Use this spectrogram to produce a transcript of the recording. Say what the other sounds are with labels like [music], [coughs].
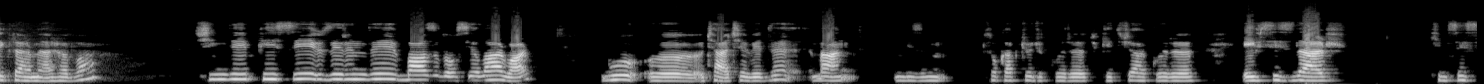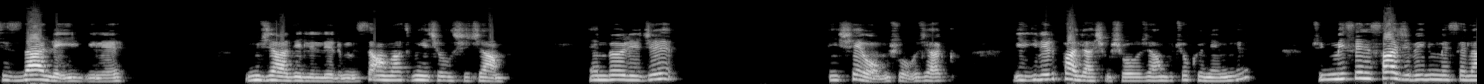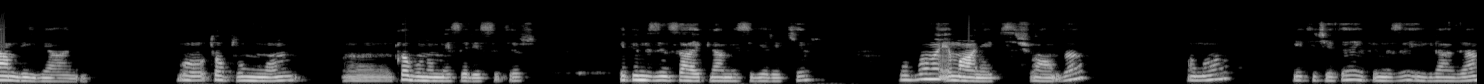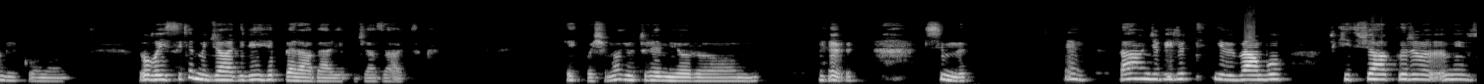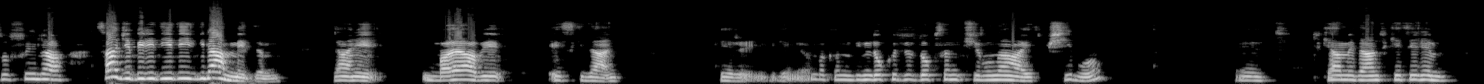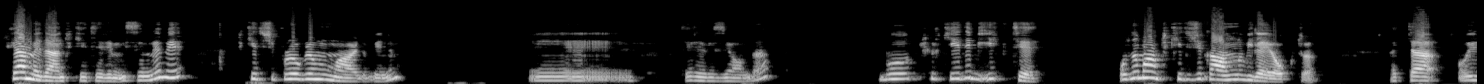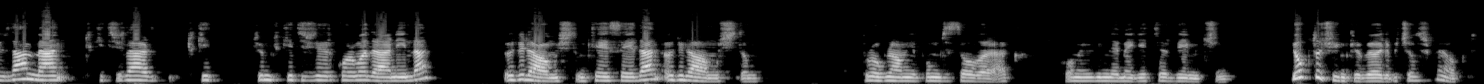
Tekrar merhaba. Şimdi PC üzerinde bazı dosyalar var. Bu e, çerçevede ben bizim sokak çocukları, tüketici hakları, evsizler, kimsesizlerle ilgili mücadelelerimizi anlatmaya çalışacağım. Hem böylece şey olmuş olacak, bilgileri paylaşmış olacağım. Bu çok önemli. Çünkü mesele sadece benim meselem değil yani. Bu toplumun, e, kabunun meselesidir. Hepimizin sahiplenmesi gerekir. Bu bana emanet şu anda. Ama neticede hepimizi ilgilendiren bir konu. Dolayısıyla mücadeleyi hep beraber yapacağız artık. Tek başıma götüremiyorum. [laughs] Şimdi, evet, daha önce belirttiğim gibi ben bu tüketici hakları mevzusuyla sadece belediyede ilgilenmedim. Yani bayağı bir eskiden beri ilgileniyorum. Bakın 1993 yılına ait bir şey bu. Evet. Tükenmeden tüketelim, tükenmeden tüketelim isimli bir tüketici programım vardı benim. Ee, televizyonda. Bu Türkiye'de bir ilkti. O zaman tüketici kanunu bile yoktu. Hatta o yüzden ben tüketiciler tüket, tüm tüketicileri koruma derneğinden ödül almıştım. TSE'den ödül almıştım. Program yapımcısı olarak konuyu gündeme getirdiğim için. Yoktu çünkü böyle bir çalışma yoktu.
